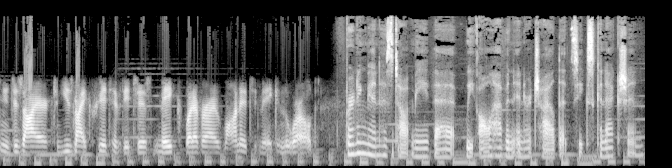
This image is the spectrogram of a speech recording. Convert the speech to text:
new desire to use my creativity to just make whatever I wanted to make in the world. Burning Man has taught me that we all have an inner child that seeks connection.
